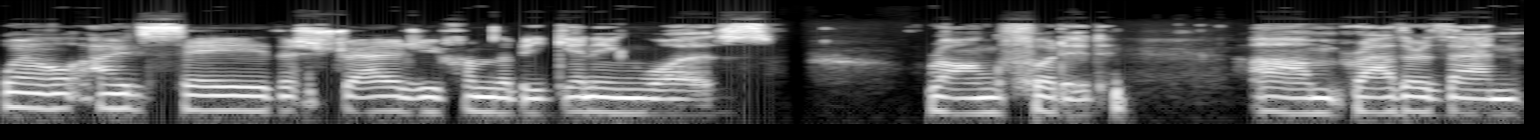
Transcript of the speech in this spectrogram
Well, I'd say the strategy from the beginning was wrong footed. Um, rather than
